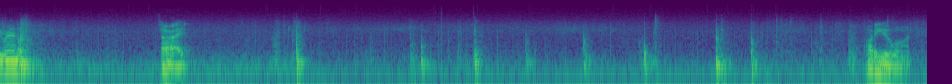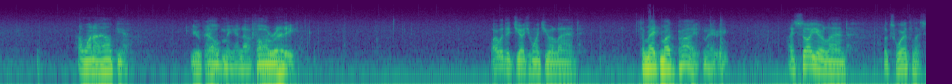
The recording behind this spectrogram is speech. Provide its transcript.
See Randall. All right. What do you want? I want to help you. You've helped me enough already. Why would the judge want your land? To make mud pies, maybe. I saw your land. Looks worthless.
